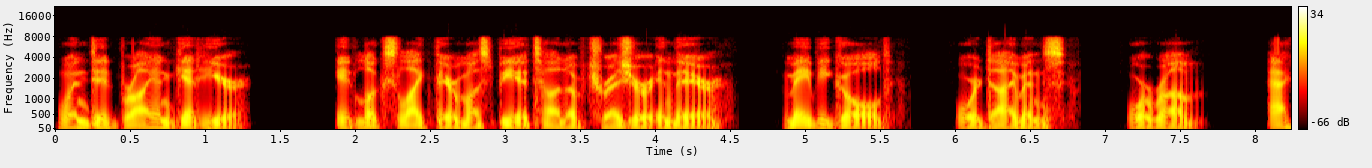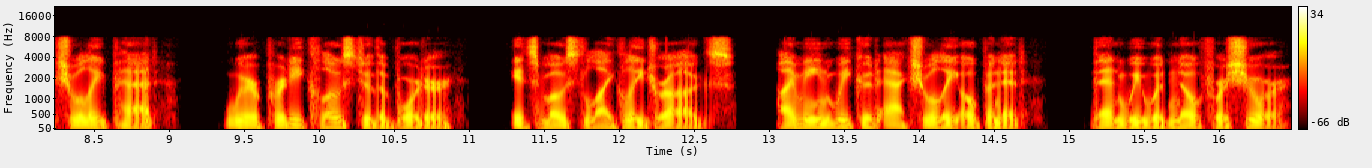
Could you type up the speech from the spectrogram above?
When did Brian get here? It looks like there must be a ton of treasure in there, maybe gold, or diamonds, or rum. Actually Pat, we're pretty close to the border, it's most likely drugs. I mean we could actually open it, then we would know for sure.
